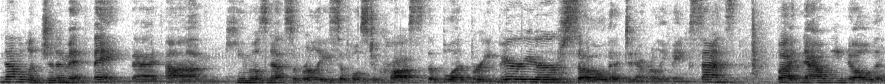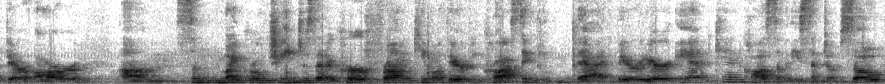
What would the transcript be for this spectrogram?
not a legitimate thing, that um, chemo's not so really supposed to cross the blood-brain barrier, so that didn't really make sense. But now we know that there are um, some micro changes that occur from chemotherapy crossing that barrier and can cause some of these symptoms. So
